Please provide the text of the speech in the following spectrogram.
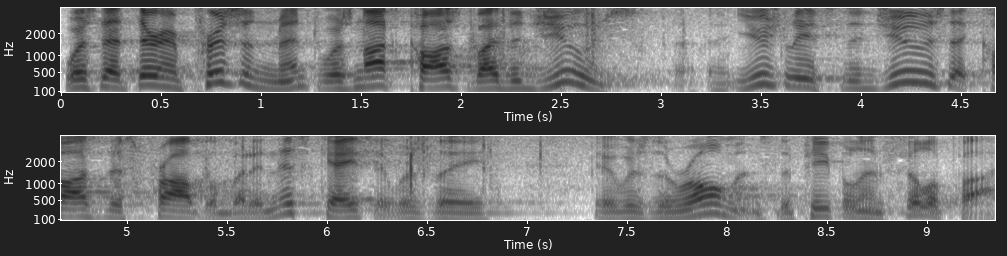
was that their imprisonment was not caused by the Jews. Usually it's the Jews that cause this problem, but in this case it was, the, it was the Romans, the people in Philippi.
